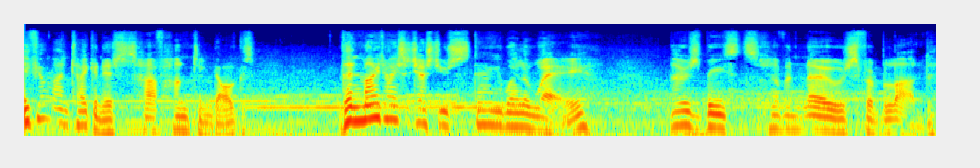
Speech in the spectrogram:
If your antagonists have hunting dogs, then might I suggest you stay well away? Those beasts have a nose for blood.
